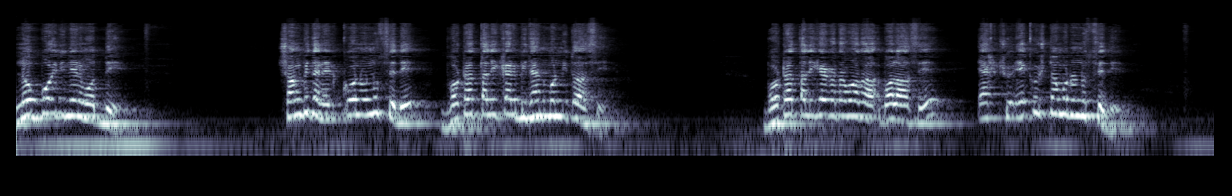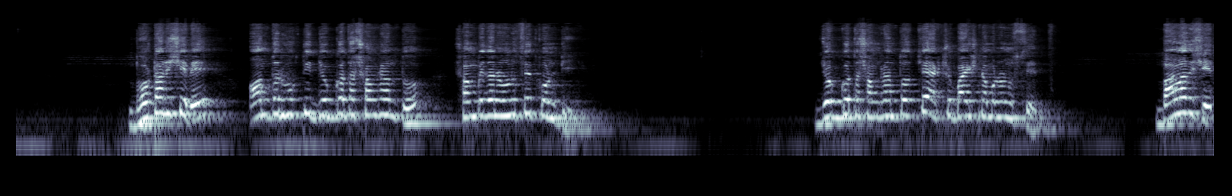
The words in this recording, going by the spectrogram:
নব্বই দিনের মধ্যে। সংবিধানের কোন অনুচ্ছেদে ভোটার তালিকার বিধান বর্ণিত আছে? ভোটার তালিকার কথা বলা- বলা আছে একশো একুশ নম্বর অনুচ্ছেদে। ভোটার হিসেবে অন্তর্ভুক্তির যোগ্যতা সংক্রান্ত সংবিধান অনুচ্ছেদ কোনটি? যোগ্যতা সংক্রান্ত হচ্ছে একশো বাইশ নম্বর অনুচ্ছেদ। বাংলাদেশের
